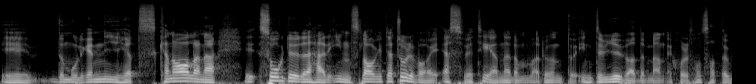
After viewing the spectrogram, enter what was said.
eh, de olika nyhetskanalerna. Såg du det här inslaget, jag tror det var i SVT, när de var runt och intervjuade människor som satt och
